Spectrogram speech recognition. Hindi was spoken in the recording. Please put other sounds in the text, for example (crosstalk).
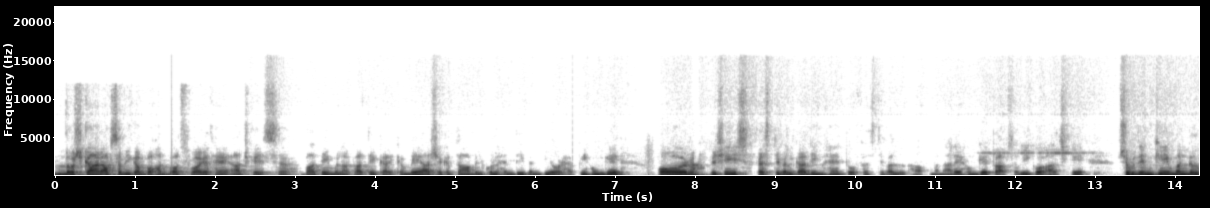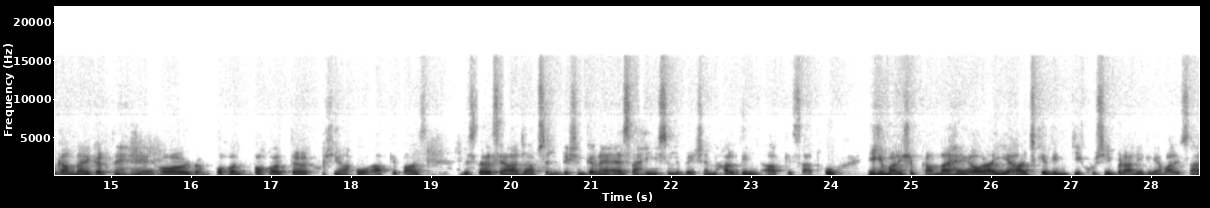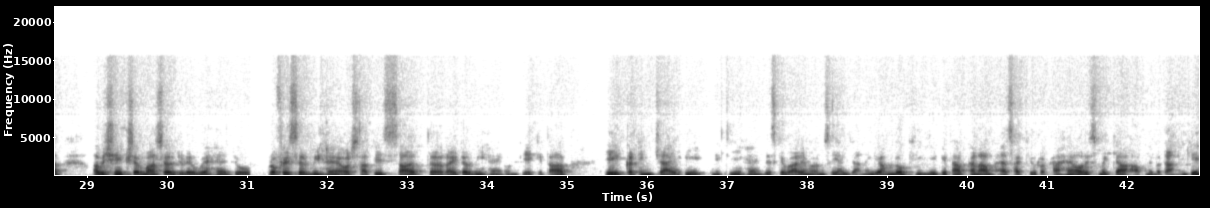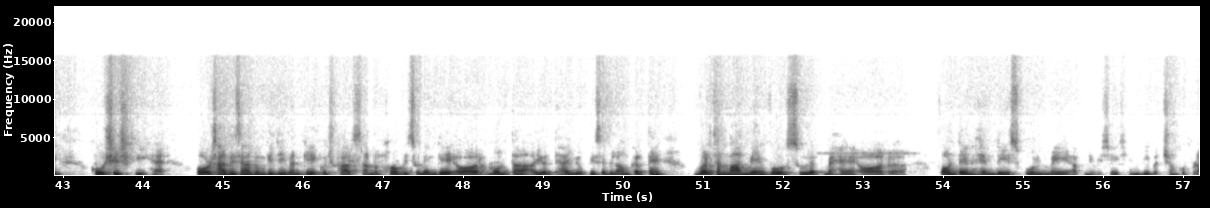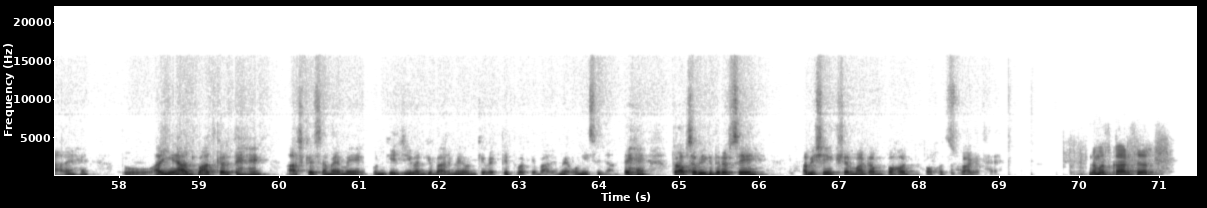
नमस्कार, आप सभी का बहुत बहुत स्वागत है आज के इस बातें, मुलाकातें कार्यक्रम में। आशा करता हूँ बिल्कुल हेल्दी वेल्दी और हैप्पी होंगे। और विशेष फेस्टिवल का दिन है तो फेस्टिवल आप मना रहे होंगे। तो आप सभी को आज के शुभ दिन की मंगल कामनाएँ करते हैं और बहुत बहुत खुशियाँ हो आपके पास। जिस तरह से आज आप सेलिब्रेशन कर रहे हैं, ऐसा ही सेलिब्रेशन हर दिन आपके साथ हो। यही हमारी शुभकामना है और आइए आज के दिन की खुशी बढ़ाने के लिए हमारे साथ अभिषेक शर्मा सर जुड़े हुए हैं, जो प्रोफेसर भी हैं और साथ ही साथ राइटर भी हैं। उनकी एक किताब, एक कटिंग चाय भी निकली है, जिसके बारे में उनसे यही जानेंगे हम लोग कि ये किताब का नाम ऐसा क्यों रखा है और इसमें क्या आपने बताने की कोशिश की है। और साथ ही साथ उनके जीवन के कुछ खास अनुभव भी सुनेंगे और मूलतः अयोध्या, यूपी से बिलोंग करते हैं। वर्तमान में वो सूरत में है और फाउंटेन हिंदी स्कूल में अपनी विशेष हिंदी बच्चों को पढ़ा रहे हैं। तो आइए आज बात करते हैं। आज के समय में उनके जीवन के बारे में उनके व्यक्तित्व के बारे में उन्हीं से जानते हैं। तो आप सभी की तरफ़ से अभिषेक शर्मा का बहुत बहुत स्वागत है। नमस्कार सर।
